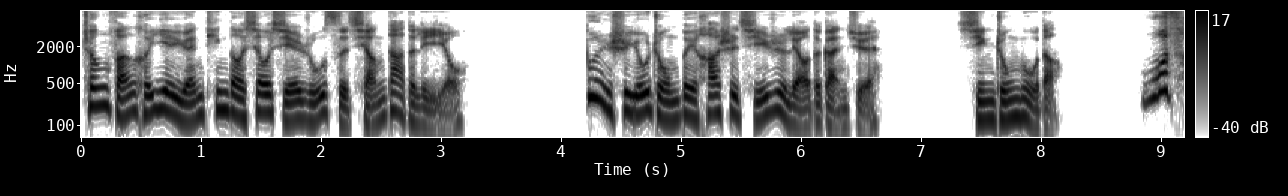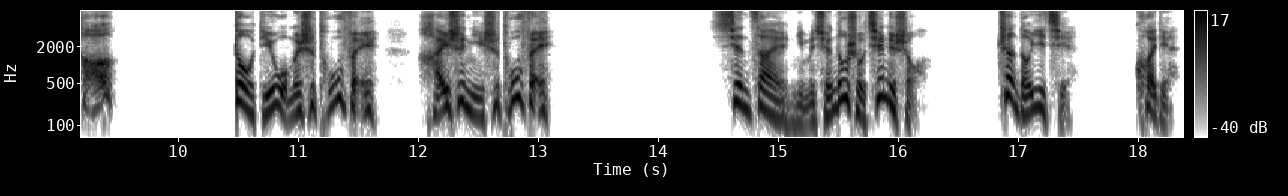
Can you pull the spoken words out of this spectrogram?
张凡和叶元听到萧协如此强大的理由，顿时有种被哈士奇日了的感觉，心中怒道：“我操！到底我们是土匪，还是你是土匪？现在你们全都手牵着手，站到一起，快点，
